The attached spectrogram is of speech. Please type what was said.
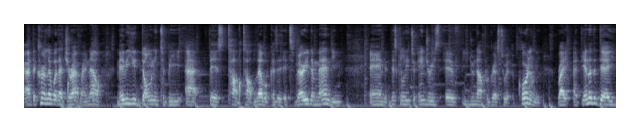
at the current level that you're at right now, maybe you don't need to be at this top, top level because it's very demanding and this can lead to injuries if you do not progress to it accordingly, right? At the end of the day,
